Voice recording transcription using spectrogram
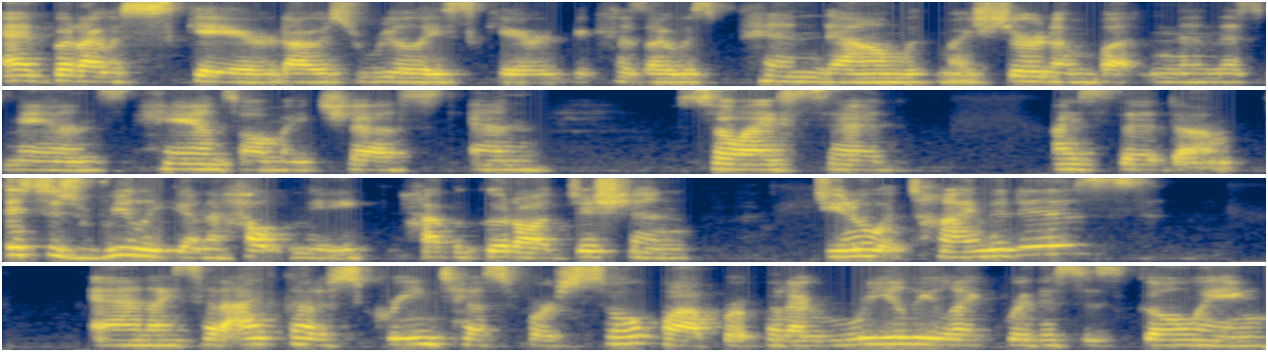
And but I was scared. I was really scared because I was pinned down with my shirt unbuttoned and this man's hands on my chest and so I said I said, um, this is really going to help me have a good audition. Do you know what time it is? And I said, I've got a screen test for a soap opera, but I really like where this is going.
